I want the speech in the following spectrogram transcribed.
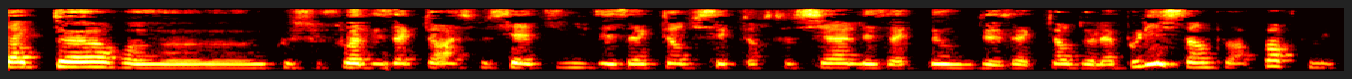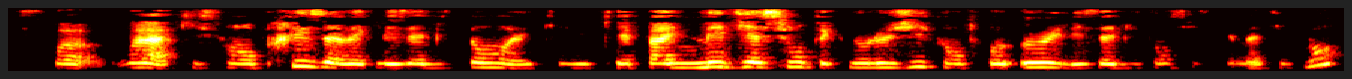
d'acteurs, euh, que ce soit des acteurs associatifs, des acteurs du secteur social, des acteurs ou des acteurs de la police, hein, peu importe, mais qui soient, voilà, qui soient en prise avec les habitants et qu'il n'y ait pas une médiation technologique entre eux et les habitants systématiquement.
